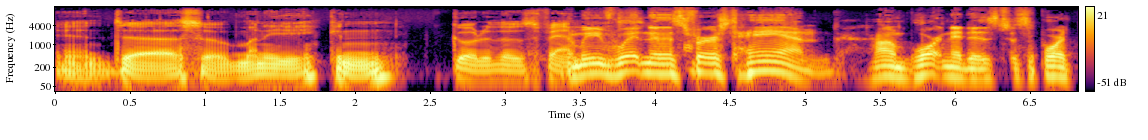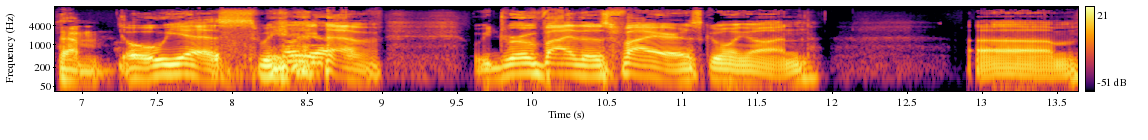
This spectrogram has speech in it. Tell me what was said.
and uh, so money can go to those families. And we've witnessed firsthand how important it is to support them. Oh yes, we Oh, yeah. have. We drove by those fires going on, um,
